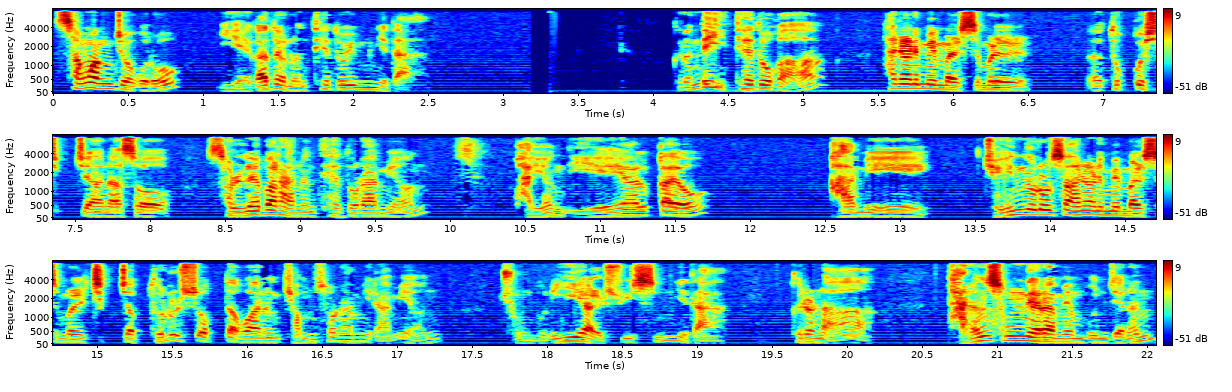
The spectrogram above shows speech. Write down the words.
상황적으로 이해가 되는 태도입니다. 그런데 이 태도가 하나님의 말씀을 듣고 싶지 않아서 설레발하는 태도라면 과연 이해해야 할까요? 감히 죄인으로서 하나님의 말씀을 직접 들을 수 없다고 하는 겸손함이라면 충분히 이해할 수 있습니다. 그러나 다른 속내라면 문제는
